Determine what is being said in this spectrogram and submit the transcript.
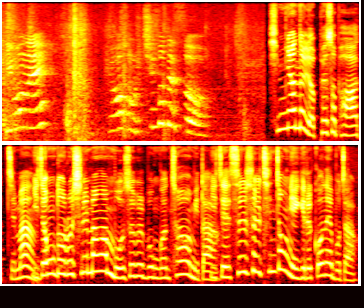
비 오네? 비 와서 우리 취소됐어. 10년을 옆에서 봐왔지만 이 정도로 실망한 모습을 본 건 처음이다. 이제 슬슬 친정 얘기를 꺼내보자.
